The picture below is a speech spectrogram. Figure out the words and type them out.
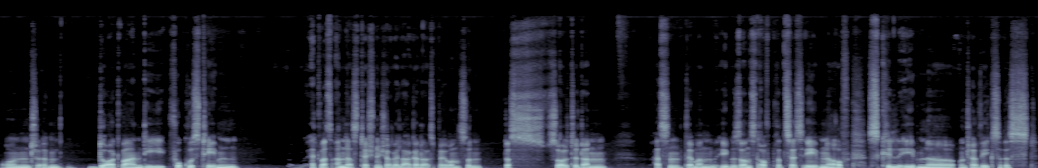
Und ähm, dort waren die Fokusthemen etwas anders technischer gelagert als bei uns. Und das sollte dann passen, wenn man eben sonst auf Prozessebene, auf Skill-Ebene unterwegs ist.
